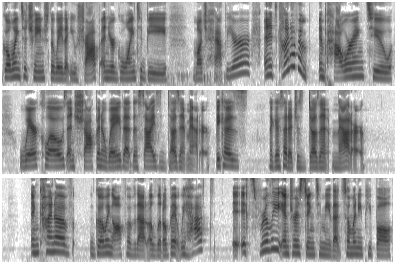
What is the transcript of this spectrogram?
going to change the way that you shop and you're going to be much happier. And it's kind of em- empowering to wear clothes and shop in a way that the size doesn't matter because, like I said, it just doesn't matter. And kind of going off of that a little bit, we have it's really interesting to me that so many people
